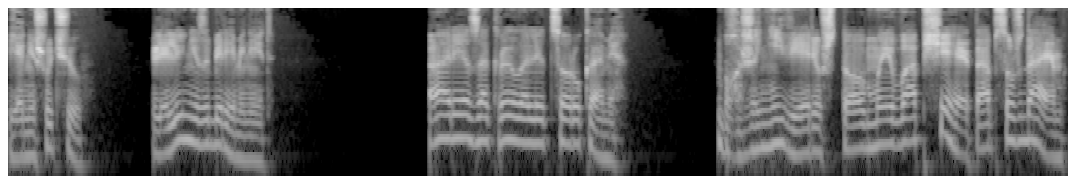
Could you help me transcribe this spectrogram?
Я не шучу. Лили не забеременеет. Ария закрыла лицо руками. «Боже, не верю, что мы вообще это обсуждаем.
